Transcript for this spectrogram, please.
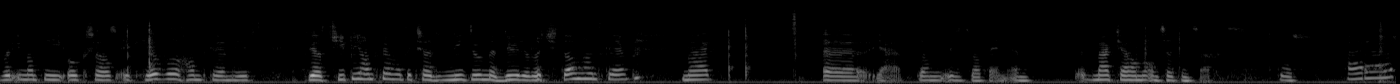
voor iemand die ook zoals ik heel veel handcreme heeft. Veel cheapy handcreme. Want ik zou dit niet doen met dure L'Occitane handcreme. Maar uh, ja, dan is het wel fijn. En het maakt je handen ontzettend zacht. Dus aanrader.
